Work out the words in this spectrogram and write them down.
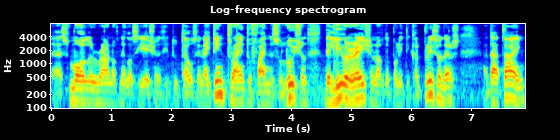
uh, smaller round of negotiations in 2019, trying to find a solution, the liberation of the political prisoners at that time,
